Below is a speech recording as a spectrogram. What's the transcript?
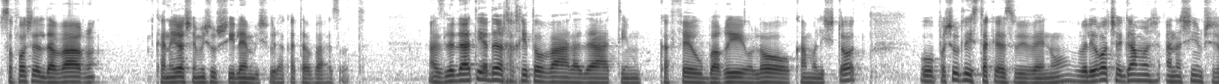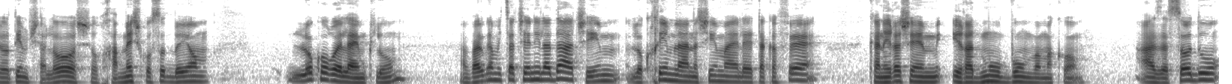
בסופו של דבר כנראה שמישהו שילם בשביל הכתבה הזאת. אז לדעתי הדרך הכי טובה לדעת אם קפה הוא בריא או לא, או כמה לשתות, הוא פשוט להסתכל סביבנו ולראות שגם אנשים ששותים שלוש או חמש כוסות ביום, לא קורה להם כלום, אבל גם מצד שני לדעת שאם לוקחים לאנשים האלה את הקפה, כנראה שהם ירדמו בום במקום. אז הסוד הוא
